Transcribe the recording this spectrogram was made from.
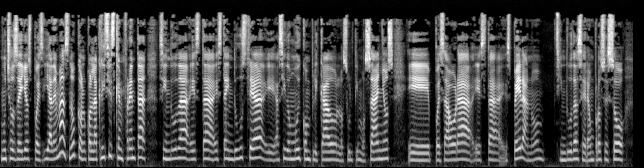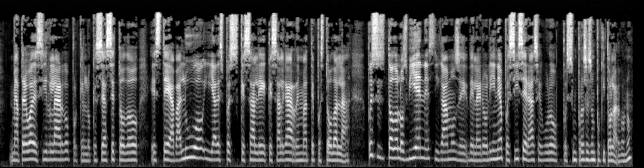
muchos de ellos pues y además, ¿no? Con, la crisis que enfrenta sin duda esta esta industria eh, ha sido muy complicado en los últimos años. Eh, pues ahora esta espera, ¿no? Sin duda será un proceso me atrevo a decir largo porque en lo que se hace todo este avalúo y ya después que sale que salga a remate pues toda la pues todos los bienes digamos de, de la aerolínea pues sí será seguro pues un proceso un poquito largo no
